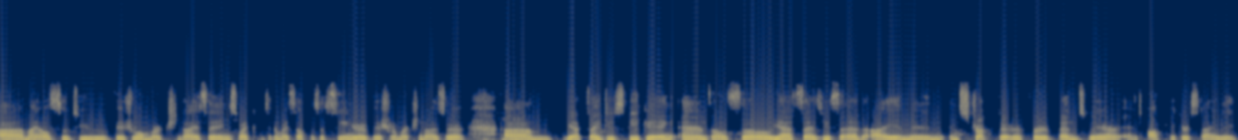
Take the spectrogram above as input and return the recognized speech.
Um, I also do visual merchandising, so I consider myself as a senior visual merchandiser. Mm-hmm. Um, yes, I do speaking, and also, yes, as you said, I am an instructor for menswear and off figure styling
